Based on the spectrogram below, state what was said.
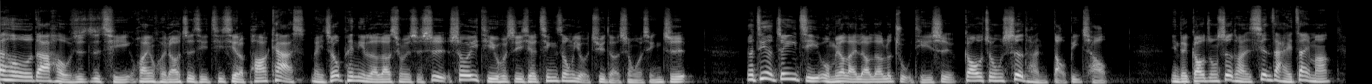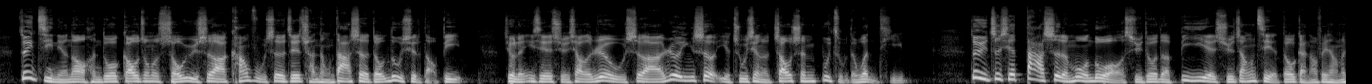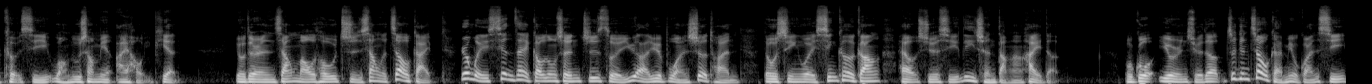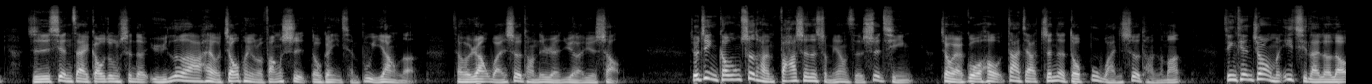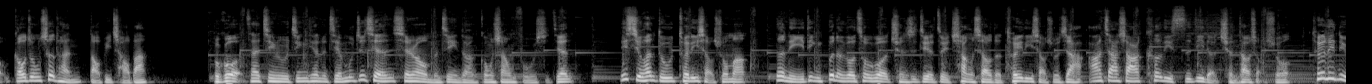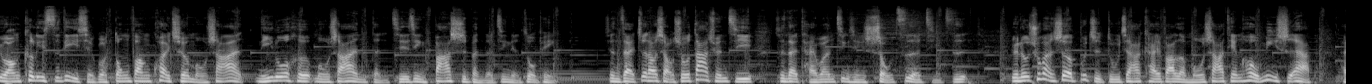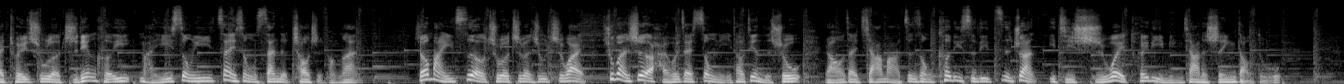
嗨喽，大家好，我是志奇，欢迎回到志奇七七的 Podcast，每周陪你聊聊新闻时事、社会议题或是一些轻松有趣的生活新知。那今天这一集我们要来聊聊的主题是高中社团倒闭潮。你的高中社团现在还在吗？最近几年哦，很多高中的手语社啊、康复社这些传统大社都陆续的倒闭，就连一些学校的热舞社啊、热音社也出现了招生不足的问题。对于这些大社的没落，许多的毕业学长姐都感到非常的可惜，网络上面哀嚎一片。有的人将矛头指向了教改，认为现在高中生之所以越来越不玩社团，都是因为新课纲还有学习历程档案害的。不过，也有人觉得这跟教改没有关系，只是现在高中生的娱乐啊，还有交朋友的方式都跟以前不一样了，才会让玩社团的人越来越少。究竟高中社团发生了什么样子的事情？教改过后，大家真的都不玩社团了吗？今天就让我们一起来聊聊高中社团倒闭潮吧。不过，在进入今天的节目之前，先让我们进一段工商服务时间。你喜欢读推理小说吗？那你一定不能够错过全世界最畅销的推理小说家阿加莎·克里斯蒂的全套小说。推理女王克里斯蒂写过《东方快车谋杀案》《尼罗河谋杀案》等接近八十本的经典作品。现在这套小说大全集正在台湾进行首次的集资。远流出版社不止独家开发了谋杀天后密室 App，还推出了纸电合一、买一送一再送三的超值方案。只要买一次，除了纸本书之外，出版社还会再送你一套电子书，然后再加码赠送克里斯蒂自传以及十位推理名家的声音导读。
